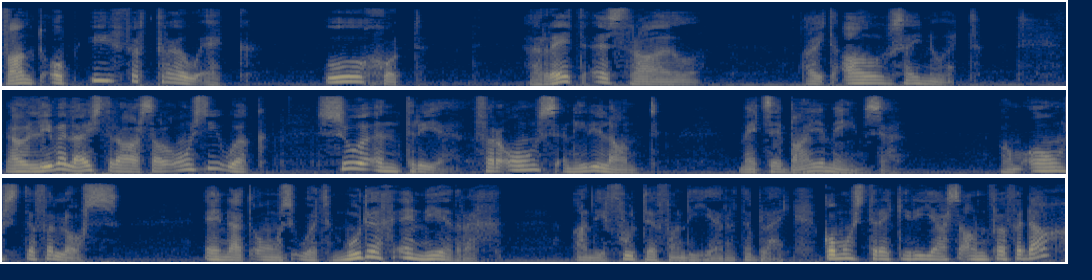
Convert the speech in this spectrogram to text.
want op U vertrou ek. O God, red Israel uit al sy nood. Nou liewe luisteraars, sal ons nie ook so intree vir ons in hierdie land met sy baie mense om ons te verlos en dat ons ootmoedig en nederig aan die voete van die Here te bly. Kom ons trek hierdie jas aan vir vandag.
